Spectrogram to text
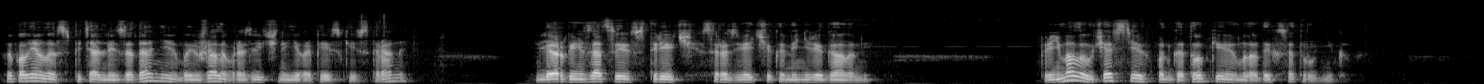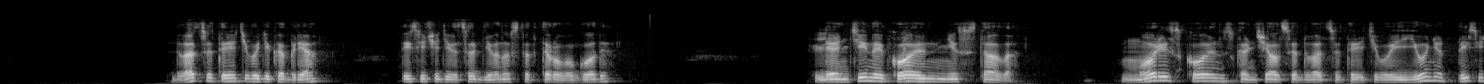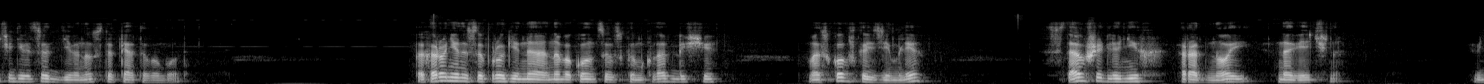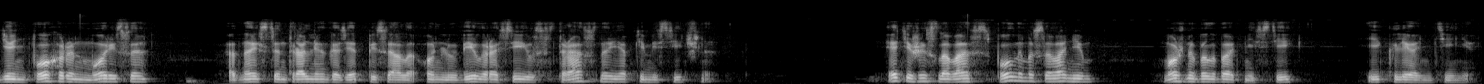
выполняла специальные задания, выезжала в различные европейские страны для организации встреч с разведчиками-нелегалами, принимала участие в подготовке молодых сотрудников. 23 декабря 1992 года Леонтины Коэн не стало. Морис Коэн скончался 23 июня 1995 года. Похоронены супруги на Новоконцевском кладбище, московской земле, ставшей для них родной навечно. В день похорон Мориса одна из центральных газет писала «Он любил Россию страстно и оптимистично». Эти же слова с полным основанием – можно было бы отнести и к Леонтине.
